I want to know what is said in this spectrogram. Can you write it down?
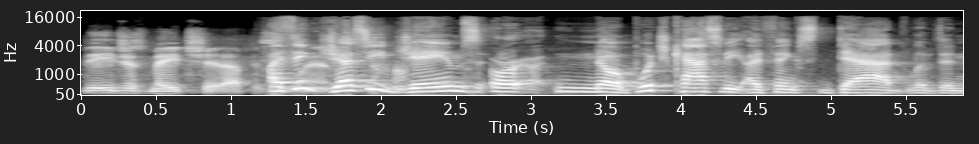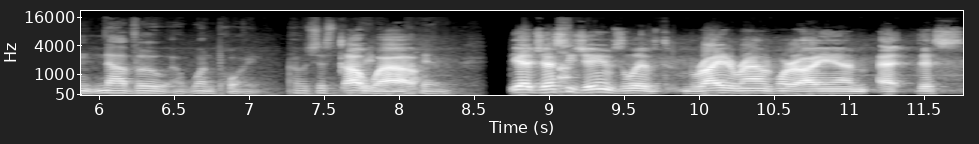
he just made shit up. as I think went. Jesse James or no Butch Cassidy. I think's dad lived in Nauvoo at one point. I was just Oh, wow. him. Yeah, Jesse James lived right around where I am at this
